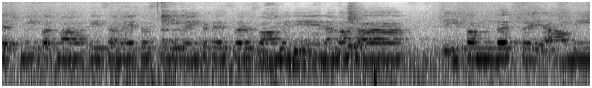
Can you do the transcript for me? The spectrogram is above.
లక్ష్మీ పద్మావతి సమేత శ్రీ వెంకటేశ్వర స్వామినే నమ దీపం దర్శయామి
